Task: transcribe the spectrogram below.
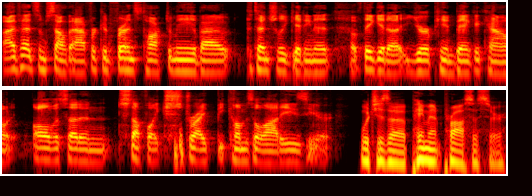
I've had some South African friends talk to me about potentially getting it. If they get a European bank account, all of a sudden stuff like Stripe becomes a lot easier. Which is a payment processor.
